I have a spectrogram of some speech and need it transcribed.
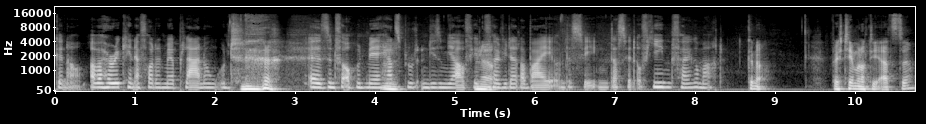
genau, aber Hurricane erfordert mehr Planung und äh, sind wir auch mit mehr Herzblut in diesem Jahr auf jeden Mhm. Ja. Fall wieder dabei und deswegen, das wird auf jeden Fall gemacht. Genau. Vielleicht Thema noch die Ärzte.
